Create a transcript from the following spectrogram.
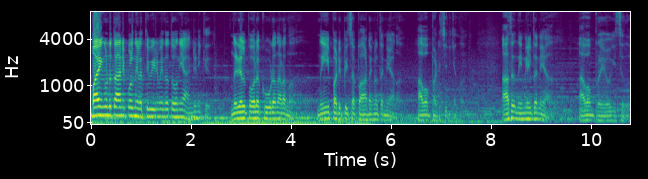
ഭയം കൊണ്ട് താനിപ്പോൾ നിലത്തി വീഴുമെന്ന് തോന്നിയ ആന്റണിക്ക്. നിഴൽ പോലെ കൂടെ നടന്ന് നീ പഠിപ്പിച്ച പാഠങ്ങൾ തന്നെയാണ് അവൻ പഠിച്ചിരിക്കുന്നത്. അത് നിന്നിൽ തന്നെയാണ് അവൻ പ്രയോഗിച്ചത്.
